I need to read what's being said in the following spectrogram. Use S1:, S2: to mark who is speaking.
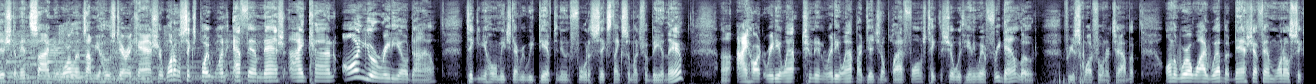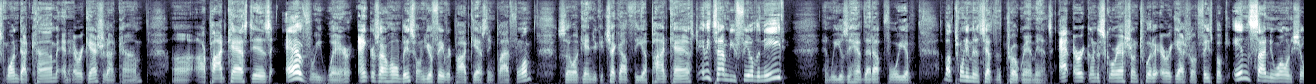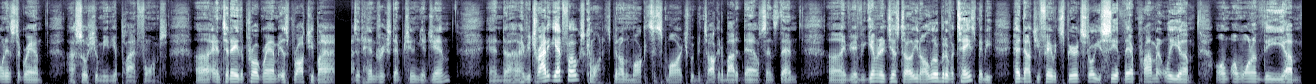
S1: Edition of Inside New Orleans. I'm your host, Eric Asher. 106.1 FM Nash Icon on your radio dial, taking you home each and every weekday afternoon, 4 to 6. Thanks so much for being there. Uh, iHeartRadio app, TuneIn Radio app, our digital platforms. Take the show with you anywhere. Free download for your smartphone or tablet. On the World Wide Web at NashFM1061.com and EricAsher.com. Uh, our podcast is everywhere. Anchors our home base on your favorite podcasting platform. So, again, you can check out the uh, podcast anytime you feel the need. And we usually have that up for you about 20 minutes after the program ends. At Eric underscore Asher on Twitter, Eric Asher on Facebook, Inside New Orleans Show on Instagram, our social media platforms. Uh, and today the program is brought to you by at Hendrick's Neptunia Gin. And uh, have you tried it yet, folks? Come on, it's been on the market since March. We've been talking about it now since then. Uh, have, you, have you given it just a, you know a little bit of a taste? Maybe head down to your favorite spirit store. You see it there prominently uh, on, on one of the um,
